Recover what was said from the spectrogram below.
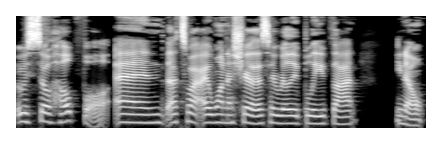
it was so helpful. And that's why I want to share this. I really believe that, you know,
